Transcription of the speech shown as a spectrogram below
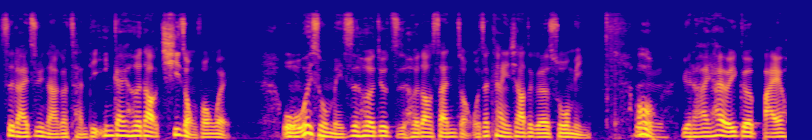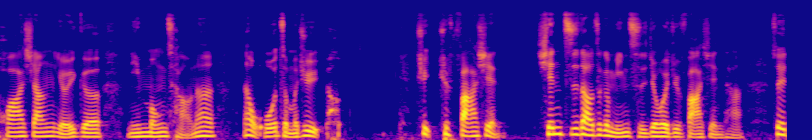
是来自于哪个产地，应该喝到七种风味。我为什么每次喝就只喝到三种？我再看一下这个说明。哦，原来还有一个白花香，有一个柠檬草。那那我怎么去去去发现？先知道这个名词，就会去发现它。所以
